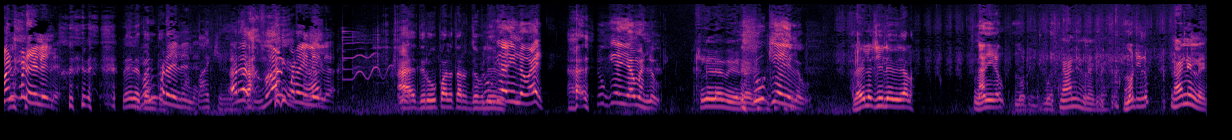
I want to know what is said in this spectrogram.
મન પડે લઈ લે. લઈ લે મન પડે લઈ લે. અરે મન પડે લઈ લે. આ రూపాయల લઉં? લઈ લો જીલેબી ચાલો નાની લઉં? મોટી નાની લઈ મોટી લઉં? નાની લઈ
